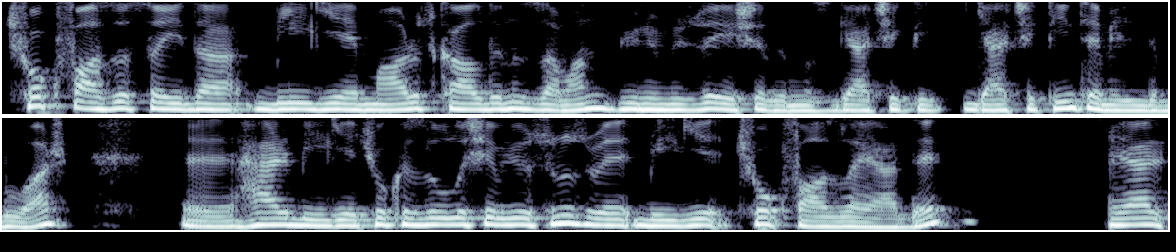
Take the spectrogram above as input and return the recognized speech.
Çok fazla sayıda bilgiye maruz kaldığınız zaman günümüzde yaşadığımız gerçeklik, gerçekliğin temelinde bu var. E, her bilgiye çok hızlı ulaşabiliyorsunuz ve bilgi çok fazla yerde. Eğer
